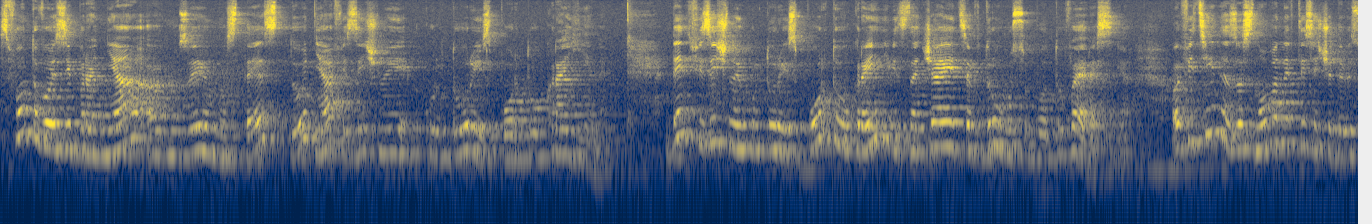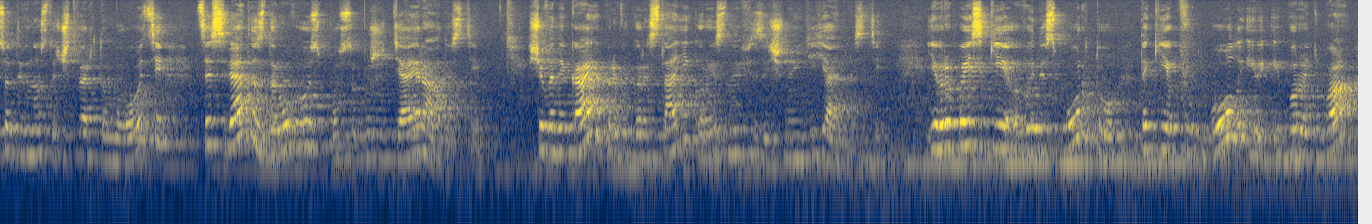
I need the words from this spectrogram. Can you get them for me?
з фондового зібрання е, музею мистецтв до Дня фізичної культури і спорту України. День фізичної культури і спорту в Україні відзначається в другу суботу вересня. Офіційно засноване в 1994 році це свято здорового способу життя і радості, що виникає при використанні корисної фізичної діяльності. Європейські види спорту, такі як футбол і боротьба,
